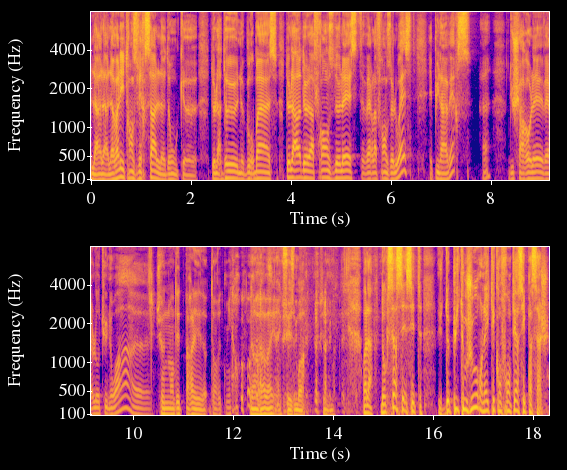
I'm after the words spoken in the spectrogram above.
la, la, la, vallée transversale, donc, euh, de la Deune, Bourbin, de la, de la France de l'Est vers la France de l'Ouest, et puis l'inverse. Hein, du Charolais vers l'Autunois. Euh... Je vais vous demander de parler dans votre micro. non, ah ouais, excuse-moi. voilà. Donc ça, c'est depuis toujours, on a été confronté à ces passages.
